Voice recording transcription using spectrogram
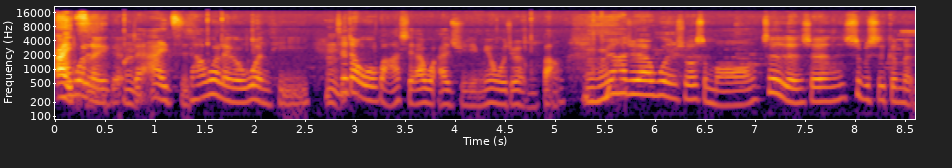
他问了一个、嗯、对爱子，他问了一个问题，嗯、这段我把它写在我 IG 里面，我觉得很棒，嗯、因为他就在问说什么，这人生是不是根本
